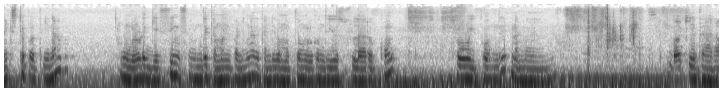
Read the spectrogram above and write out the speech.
நெக்ஸ்ட்டு பார்த்தீங்கன்னா உங்களோட கெஸ்ஸிங்ஸை வந்து கமெண்ட் பண்ணுங்கள் அது கண்டிப்பாக மற்றவங்களுக்கு வந்து யூஸ்ஃபுல்லாக இருக்கும். ஸோ இப்போ வந்து நம்ம பாக்கியதாரா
